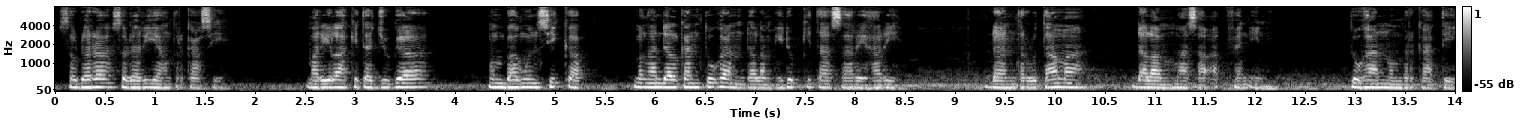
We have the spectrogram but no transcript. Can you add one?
Saudara-saudari yang terkasih, marilah kita juga membangun sikap mengandalkan Tuhan dalam hidup kita sehari-hari, dan terutama dalam masa Advent ini. Tuhan memberkati.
